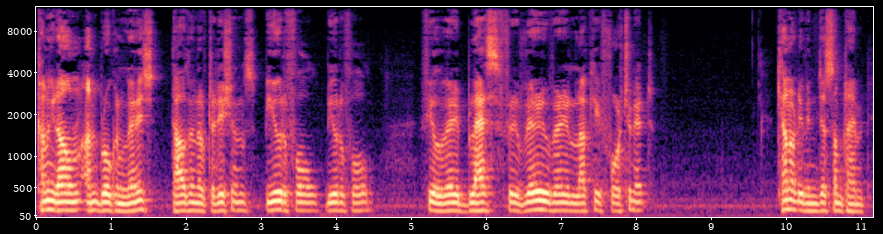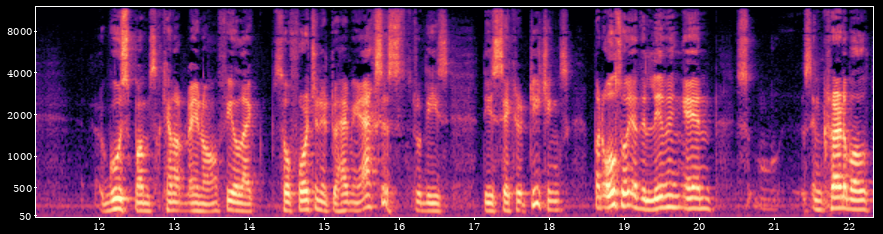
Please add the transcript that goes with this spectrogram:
coming down unbroken lineage, thousands of traditions, beautiful, beautiful. Feel very blessed, feel very, very lucky, fortunate. Cannot even just sometimes goosebumps, cannot, you know, feel like so fortunate to having access to these, these sacred teachings, but also at the living in incredible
